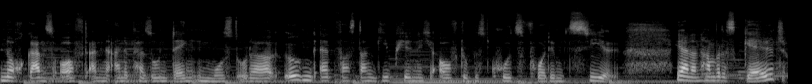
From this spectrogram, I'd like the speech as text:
noch ganz oft an eine Person denken musst oder irgendetwas, dann gib hier nicht auf, du bist kurz vor dem Ziel. Ja, dann haben wir das Geld.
